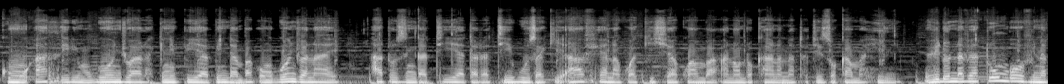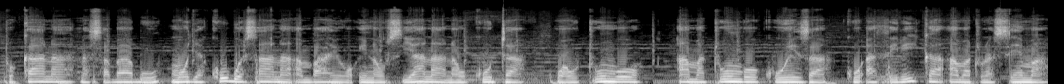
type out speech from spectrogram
kumuathiri mgonjwa, lakini pia pindi ambapo mgonjwa naye hatozingatia taratibu za kiafya na kuhakikisha kwamba anaondokana na tatizo kama hili. Vidonda vya tumbo vinatokana na sababu moja kubwa sana ambayo inahusiana na ukuta wa utumbo ama tumbo kuweza kuathirika ama tunasema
